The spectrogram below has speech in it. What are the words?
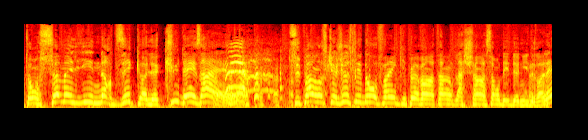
Ton sommelier nordique a le cul d'un tu penses que juste les dauphins qui peuvent entendre la chanson des Denis Drolet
